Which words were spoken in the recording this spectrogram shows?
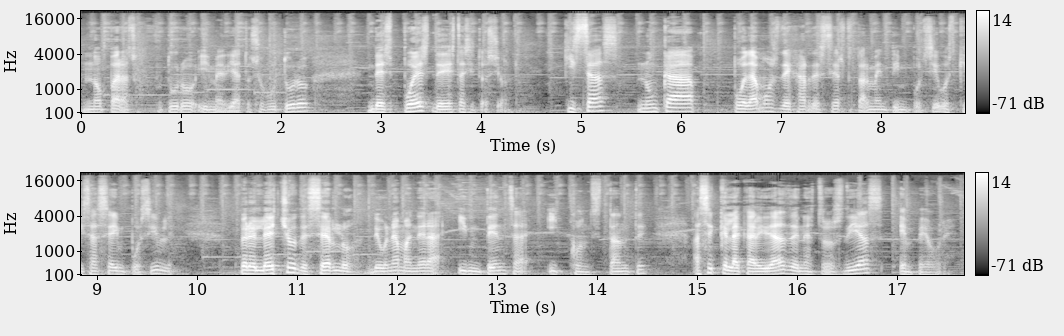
no para su futuro inmediato, su futuro después de esta situación. Quizás nunca podamos dejar de ser totalmente impulsivos, quizás sea imposible, pero el hecho de serlo de una manera intensa y constante hace que la calidad de nuestros días empeore.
